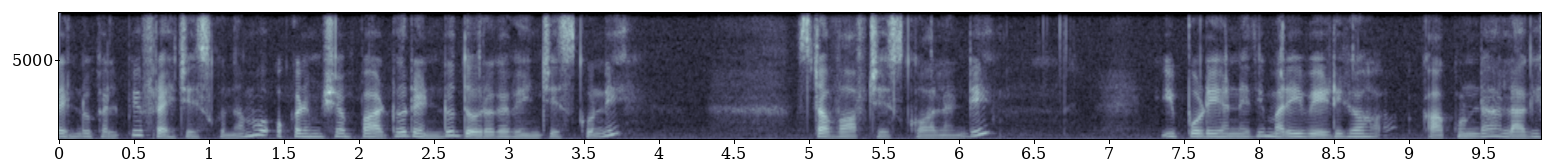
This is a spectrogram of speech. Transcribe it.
రెండు కలిపి ఫ్రై చేసుకుందాము. ఒక నిమిషం పాటు రెండు దూరగా వేయించేసుకొని స్టవ్ ఆఫ్ చేసుకోవాలండి. ఈ పొడి అనేది మరీ వేడిగా కాకుండా అలాగే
